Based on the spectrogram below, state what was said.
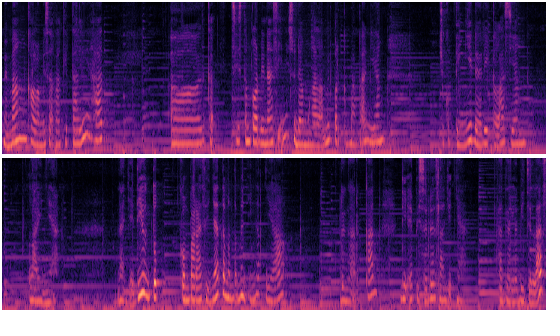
Memang kalau misalkan kita lihat uh, sistem koordinasi ini sudah mengalami perkembangan yang cukup tinggi dari kelas yang lainnya. Nah, jadi untuk komparasinya teman-teman ingat ya, dengarkan di episode selanjutnya agar lebih jelas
